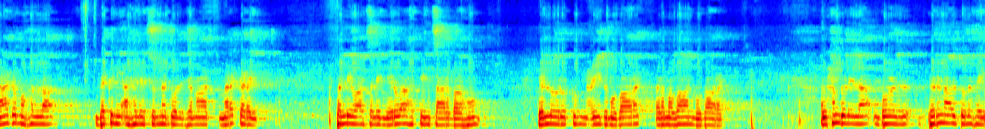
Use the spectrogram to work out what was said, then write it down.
நாகமொஹல்லா தக்னி அஹ்லே சுன்னத் உல் ஜமாத் மரக்கடை பள்ளிவாசலின் நிர்வாகத்தின் சார்பாகவும் எல்லோருக்கும் ஈத் முபாரக் ரமவான் முபாரக். அலமதுல்லா இப்பொழுது பெருநாள் தொழுகை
